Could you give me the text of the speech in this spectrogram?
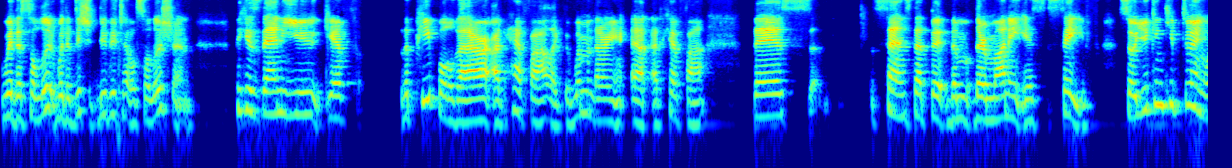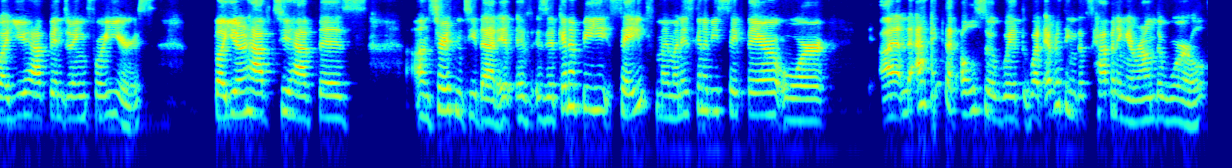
with a solution with a digital solution. Because then you give the people that are at jefa like the women that are at, at jefa this sense that the, the, their money is safe. So you can keep doing what you have been doing for years but you don't have to have this uncertainty that if, if is it going to be safe? My money is going to be safe there or and i think that also with what everything that's happening around the world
